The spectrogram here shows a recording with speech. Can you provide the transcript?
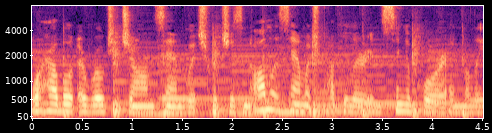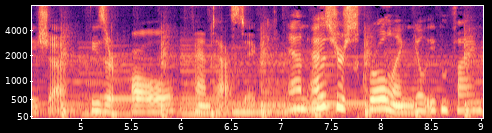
Or how about a roti john sandwich, which is an omelet sandwich popular in Singapore and Malaysia. These are all fantastic. And as you're scrolling, you'll even find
